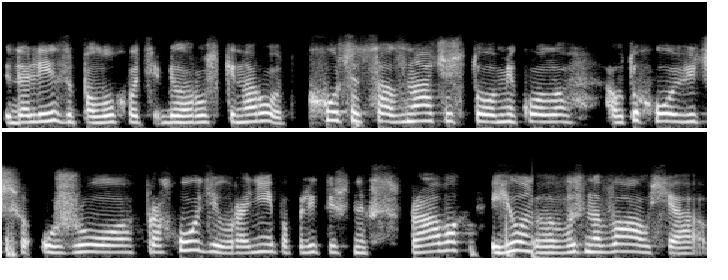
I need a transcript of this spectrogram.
далей запалохваць беларускі народ. Хочацца азначыць што мікола аўтухович ужо праходзіў раней па палітычных справах. Ён вызнаваўся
